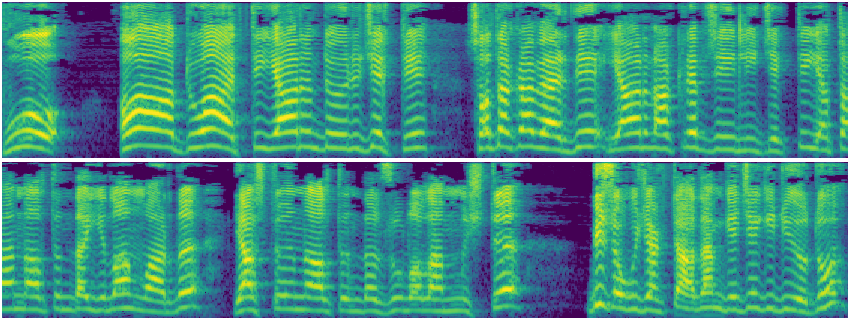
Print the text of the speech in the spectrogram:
bu aa dua etti, yarın da ölecekti. Sadaka verdi, yarın akrep zehirleyecekti. Yatağın altında yılan vardı. Yastığın altında zulalanmıştı. Bir sokacaktı adam gece gidiyordu.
